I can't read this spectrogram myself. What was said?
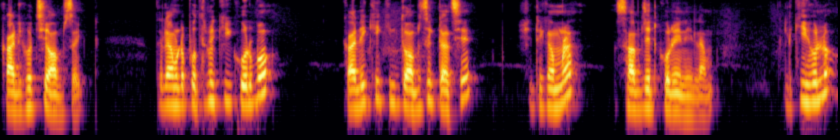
curry হচ্ছে অবজেক্ট তাহলে আমরা প্রথমে কী করব? কারিকে কিন্তু অবজেক্ট আছে, সেটাকে আমরা সাবজেক্ট করে নিলাম। তাহলে কী হলো?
